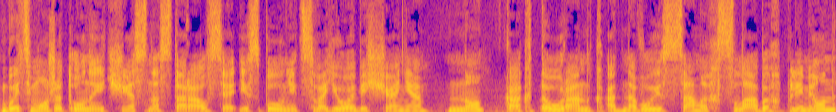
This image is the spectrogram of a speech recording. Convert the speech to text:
Быть может, он и честно старался исполнить свое обещание – но, как Тауранг одного из самых слабых племен,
